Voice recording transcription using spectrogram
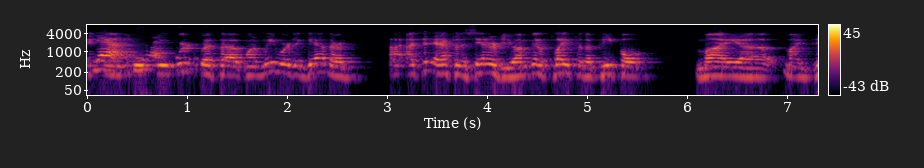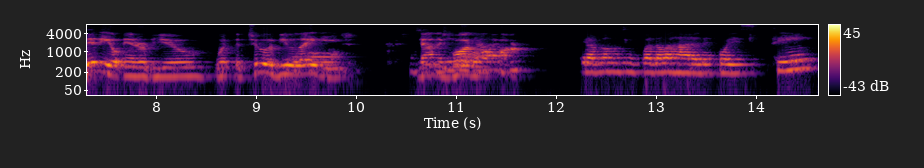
And- Yeah. and we worked with, uh, when we were together, I, I tell you, after this interview, I'm going to play for the people my, uh, my video interview with the two of you ladies down in Guadalajara. Gravamos em Guadalajara depois. Sim.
